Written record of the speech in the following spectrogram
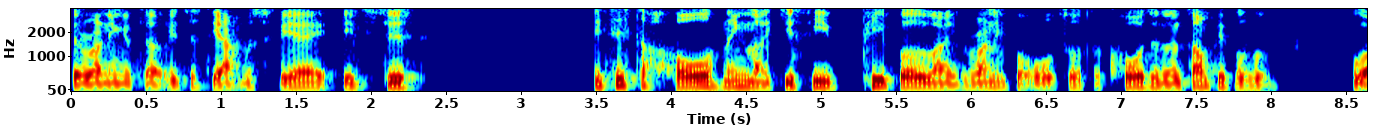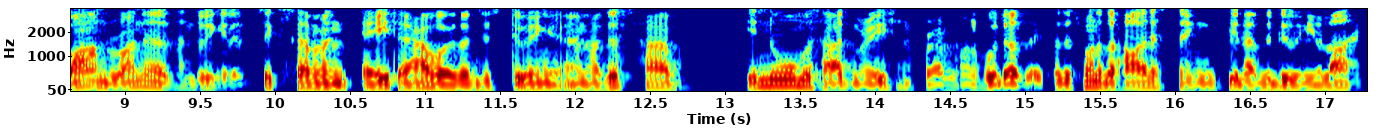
the running itself; it's just the atmosphere. It's just, it's just the whole thing. Like you see people like running for all sorts of causes, and some people who who aren't runners and doing it in six, seven, eight hours and just doing it. And I just have enormous admiration for everyone who does it because it's one of the hardest things you'll ever do in your life.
